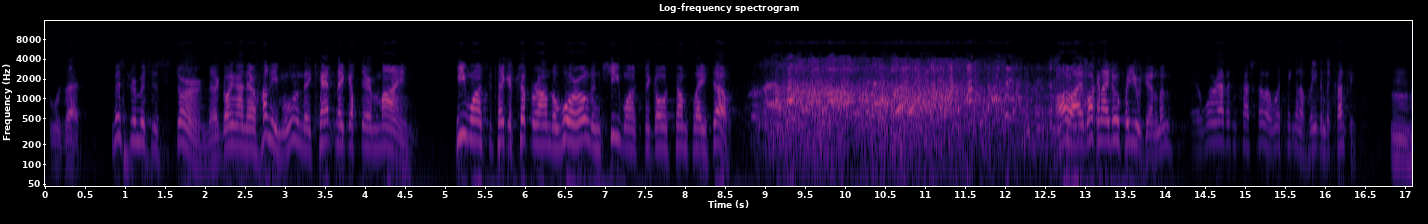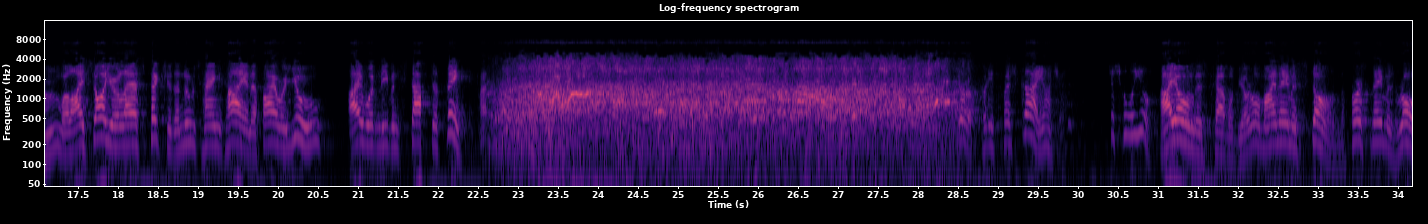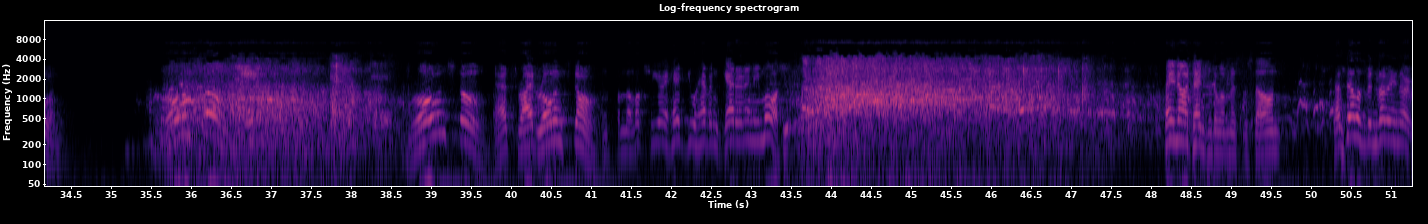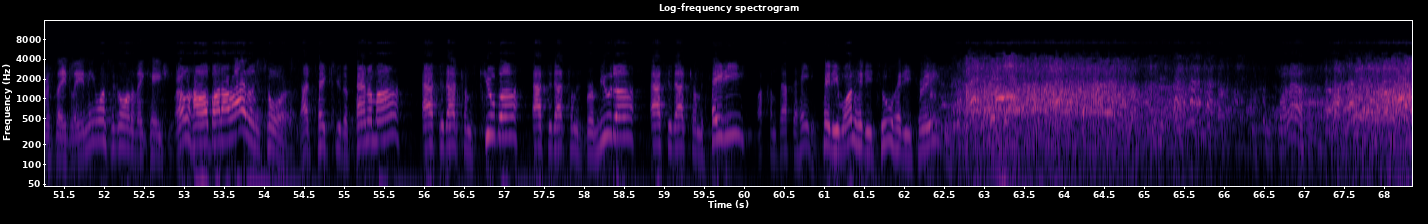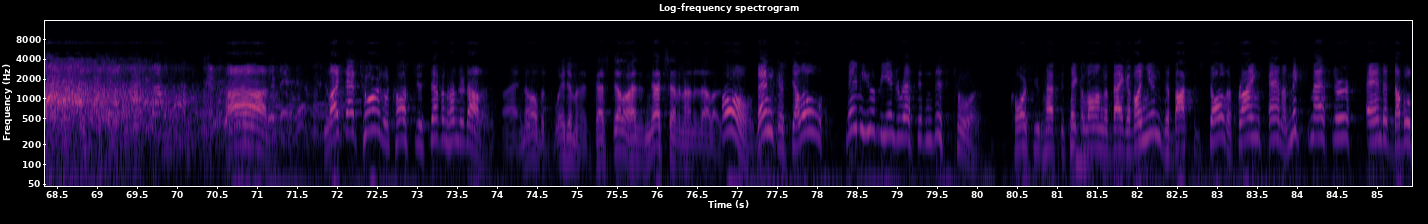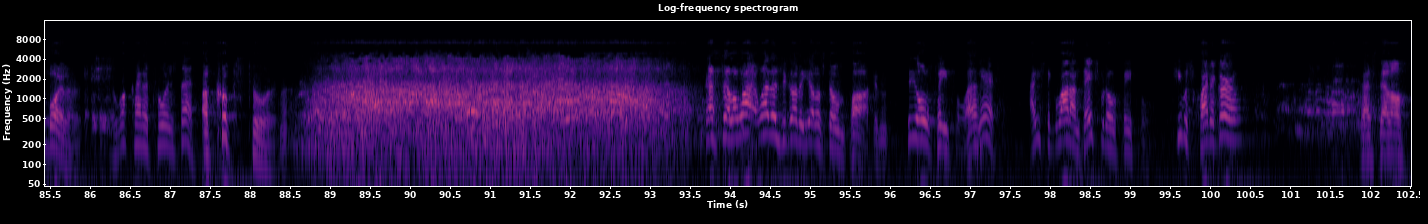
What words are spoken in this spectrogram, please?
Who was that? Mr. and Mrs. Stern. They're going on their honeymoon and they can't make up their mind. He wants to take a trip around the world and she wants to go someplace else. Right, what can I do for you, gentlemen? Uh, we're Abbott and Costello. We're thinking of leaving the country. Mm-hmm. Well, I saw your last picture. The noose hangs high, and if I were you, I wouldn't even stop to think. You're a pretty fresh guy, aren't you? Just who are you? I own this travel bureau. My name is Stone. The first name is Roland. Roland Stone? Rolling Stone. That's right, Rolling Stone. And from the looks of your head, you haven't gathered any moss. Pay no attention to him, Mr. Stone. Costello's been very nervous lately, and he wants to go on a vacation. Well, how about our island tour? That takes you to Panama. After that comes Cuba. After that comes Bermuda. After that comes Haiti. What comes after Haiti? Haiti 1, Haiti 2, Haiti 3. what happened? Ah, you like that tour? It'll cost you $700. I know, but wait a minute. Costello hasn't got $700. Oh, then, Costello, maybe you'd be interested in this tour. Of course, you'd have to take along a bag of onions, a box of salt, a frying pan, a mix master, and a double boiler. What kind of tour is that? A cook's tour. Costello, why, why don't you go to Yellowstone Park and see Old Faithful, huh? Yes. I used to go out on dates with Old Faithful. She was quite a girl. Costello,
